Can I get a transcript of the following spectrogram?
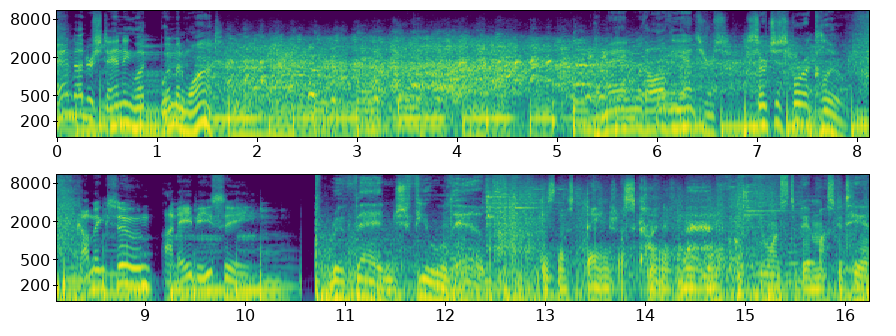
and understanding what women mm. want. The man with all the answers searches for a clue. Coming soon on ABC. Revenge fueled him. He's the most dangerous kind of man. He wants to be a musketeer.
